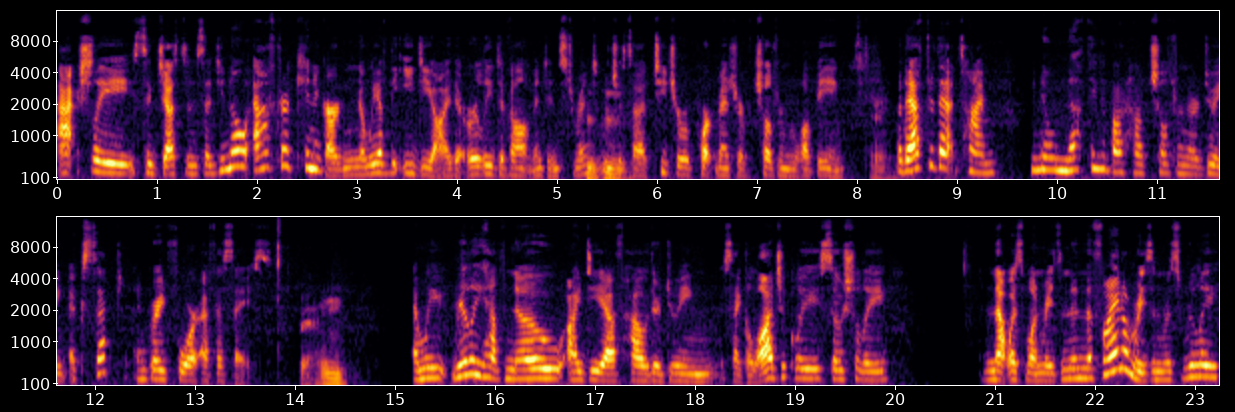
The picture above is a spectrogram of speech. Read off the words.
actually suggested and said, you know, after kindergarten, you know, we have the EDI, the Early Development Instrument, mm-hmm. which is a teacher report measure of children well-being. Right. But after that time, we know nothing about how children are doing except in grade four FSAs. Right. And we really have no idea of how they're doing psychologically, socially. And that was one reason. And the final reason was really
